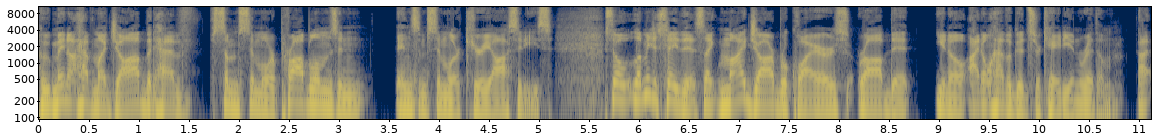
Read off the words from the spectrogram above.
who may not have my job, but have some similar problems and and some similar curiosities. So let me just say this, like my job requires, Rob, that you know, I don't have a good circadian rhythm. I,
